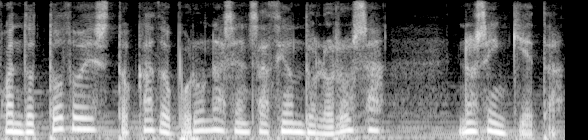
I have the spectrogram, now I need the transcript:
Cuando todo es tocado por una sensación dolorosa, no se inquieta,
